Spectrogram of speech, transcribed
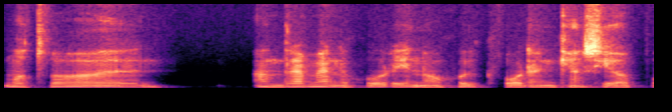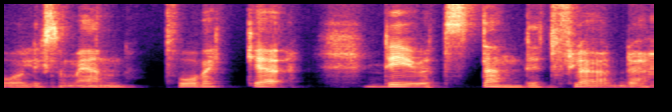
mot vad andra människor inom sjukvården kanske gör på liksom en, två veckor. Mm. Det är ju ett ständigt flöde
